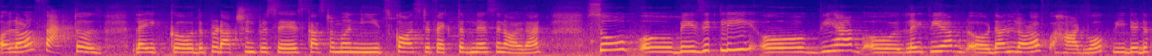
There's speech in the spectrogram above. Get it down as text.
a lot of factors like the production process, customer needs, cost effectiveness and all that. So uh, basically uh, we have uh, like we have uh, done a lot of hard work. We did a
